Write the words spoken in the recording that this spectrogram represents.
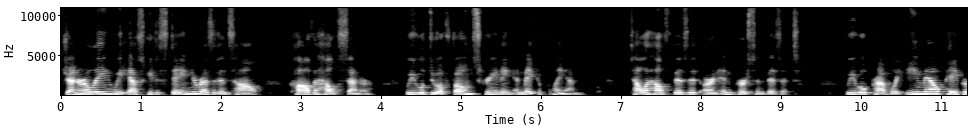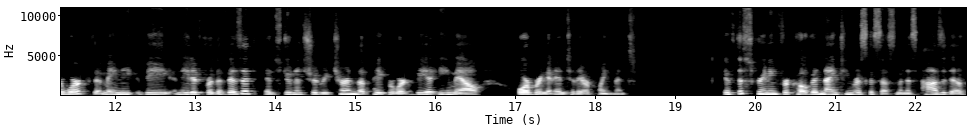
Generally, we ask you to stay in your residence hall, call the health center. We will do a phone screening and make a plan, telehealth visit or an in-person visit. We will probably email paperwork that may need, be needed for the visit and students should return the paperwork via email or bring it into their appointment. If the screening for COVID-19 risk assessment is positive,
